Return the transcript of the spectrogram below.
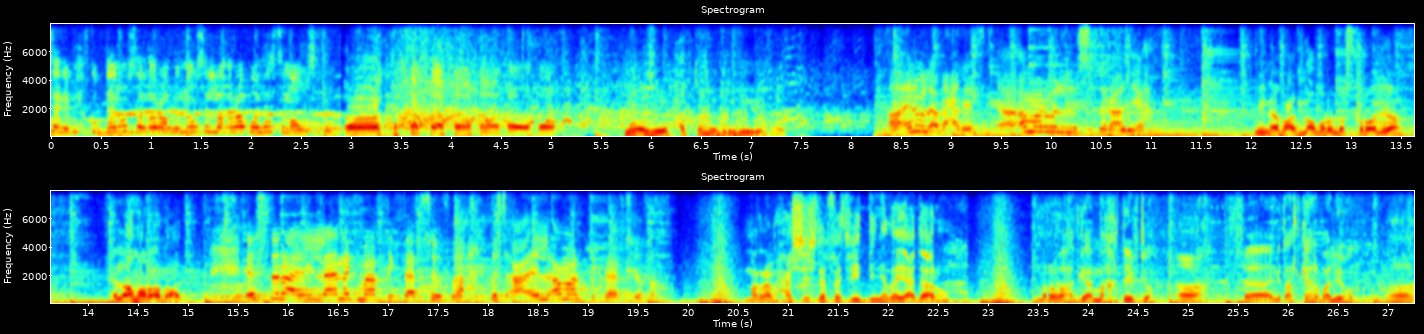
سنة بيحكوا بدنا نوصل أوروبا نوصل لأوروبا ولهسه ما وصلوا آه. مؤذية بحط المدريدية هاي آه أنا ولا ابعد القمر ولا استراليا مين أبعد القمر ولا استراليا؟ القمر أبعد استراليا لانك ما بتقدر تشوفها بس القمر بتقدر تشوفها مرة محشش لفت فيه الدنيا ضيع دارهم. مرة واحد قاعد مع خطيبته. آه. فانقطعت الكهرباء عليهم. آه.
